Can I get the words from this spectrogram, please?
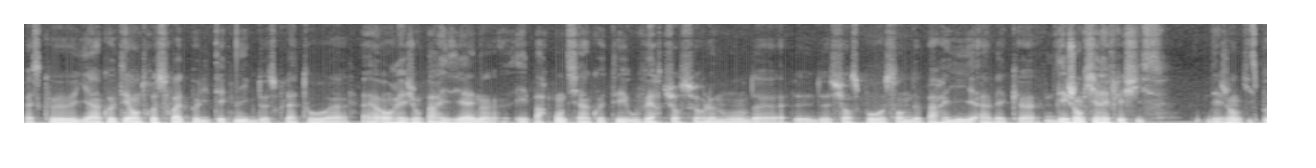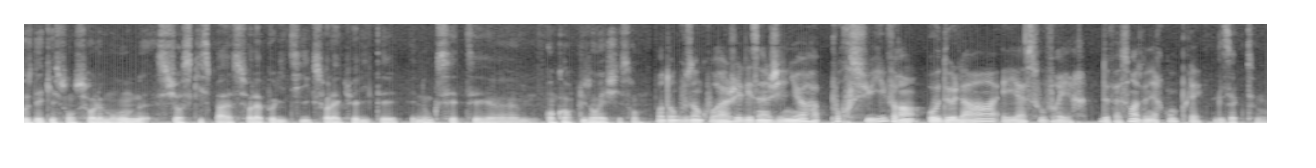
parce qu'il y a un côté entre soit de Polytechnique, de ce plateau euh, euh, en région parisienne. Et par contre, il y a un côté ouverture sur le monde euh, de, Sciences Po au centre de Paris avec des gens qui réfléchissent des gens qui se posent des questions sur le monde, sur ce qui se passe, sur la politique, sur l'actualité. Et donc c'était encore plus enrichissant. Bon, donc vous encouragez les ingénieurs à poursuivre au-delà et à s'ouvrir de façon à devenir complet. Exactement.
